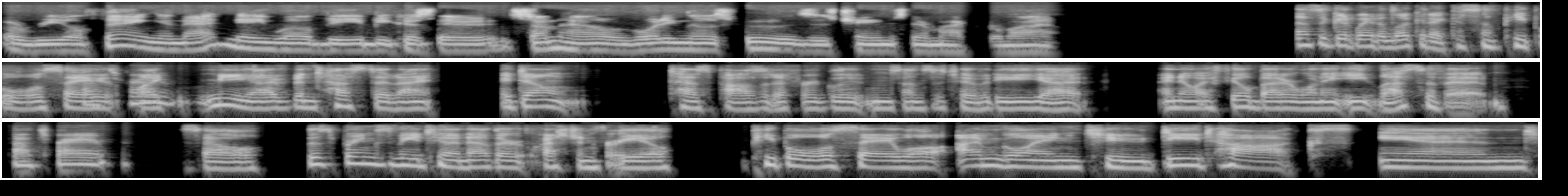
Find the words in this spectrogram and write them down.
a real thing. And that may well be because they're somehow avoiding those foods has changed their microbiome. That's a good way to look at it because some people will say, right. like me, I've been tested. I, I don't test positive for gluten sensitivity yet. I know I feel better when I eat less of it. That's right. So this brings me to another question for you. People will say, well, I'm going to detox and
